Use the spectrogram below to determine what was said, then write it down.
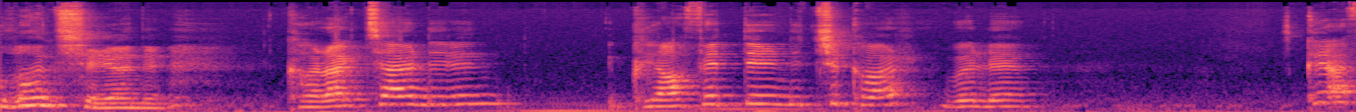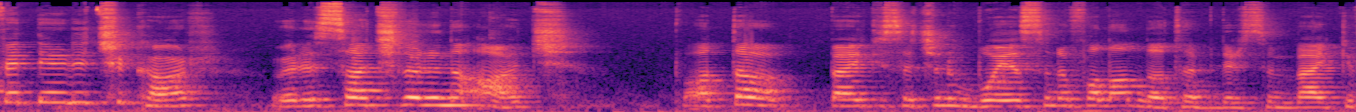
olan şey yani karakterlerin kıyafetlerini çıkar böyle kıyafetlerini çıkar böyle saçlarını aç hatta belki saçının boyasını falan da atabilirsin belki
